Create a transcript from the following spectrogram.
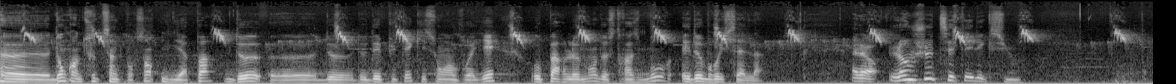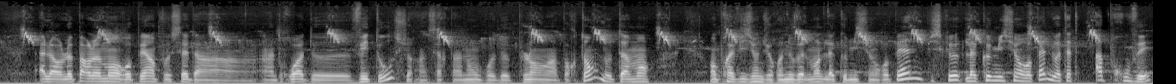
Euh, donc en dessous de 5%, il n'y a pas euh, de députés qui sont envoyés au Parlement de Strasbourg et de Bruxelles. alors l'enjeu de cette élection. Alors le Parlement européen possède un, droit de veto sur un certain nombre de plans importants, notamment en prévision du renouvellement de la Commission européenne, puisque la Commission européenne doit être approuvée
